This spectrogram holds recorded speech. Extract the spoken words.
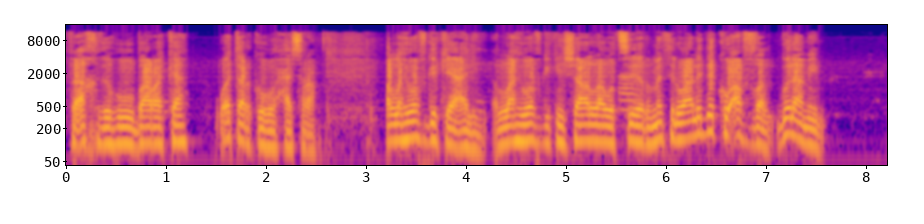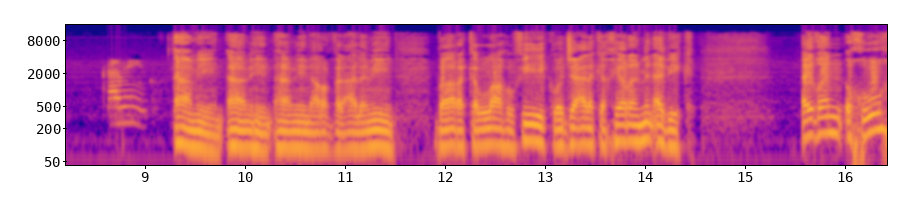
فأخذه بركة وتركه حسرة. الله يوفقك يا علي. الله يوفقك إن شاء الله وتصير مثل والدك وأفضل. آمين آمين. آمين آمين آمين يا رب العالمين. بارك الله فيك وجعلك خيرا من أبيك. أيضا أخوه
